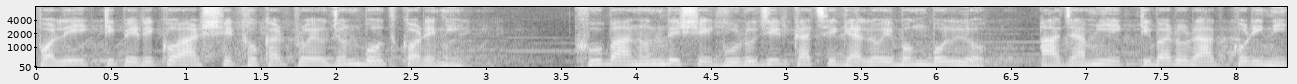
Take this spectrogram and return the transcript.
ফলে একটি পেরেকও আর সে ঠোকার প্রয়োজন বোধ করেনি। খুব আনন্দে সে গুরুজির কাছে গেল এবং বলল, আজ আমি একটিবারও রাগ করিনি,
